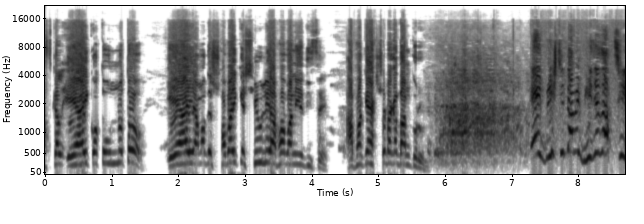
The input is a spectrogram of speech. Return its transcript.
আজকাল এআই কত উন্নত। এআই আমাদের সবাইকে শিউলি আফা বানিয়ে দিছে। আফাকে একশো টাকা দান করুন। এই বৃষ্টিতে আমি ভিজে যাচ্ছি।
